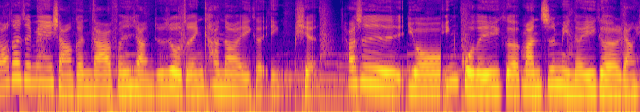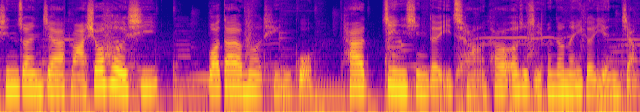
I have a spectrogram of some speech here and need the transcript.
然后在这边也想要跟大家分享，就是我昨天看到一个影片，它是由英国的一个蛮知名的一个两性专家马修赫西，不知道大家有没有听过他进行的一场他有二十几分钟的一个演讲。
